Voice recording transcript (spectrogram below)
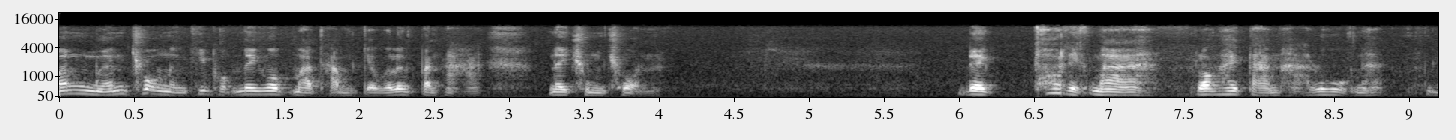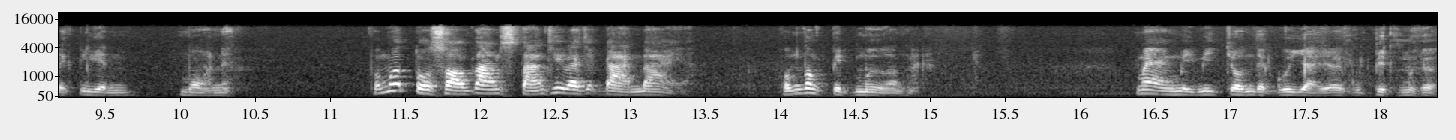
มันเหมือนช่วงหนึ่งที่ผมได้งบมาทำเกี่ยวกับเรื่องปัญหาในชุมชน เด็กพ่อเด็กมาร้องให้ตามหาลูกนะเด็กเรียนมหนึ่งผมว่าตรวจสอบตามสถานที่ราชการได้ผมต้องปิดเมืองอะแม่งไม่มีจนแต่กูใหญ่เลยกูปิดเมือง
